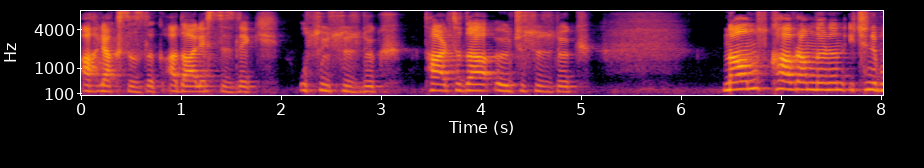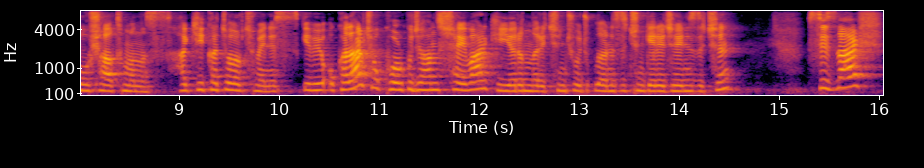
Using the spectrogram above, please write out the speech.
ahlaksızlık, adaletsizlik, usulsüzlük, tartıda ölçüsüzlük, namus kavramlarının içini boşaltmanız, hakikati örtmeniz gibi o kadar çok korkacağınız şey var ki yarınlar için, çocuklarınız için, geleceğiniz için. Sizler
